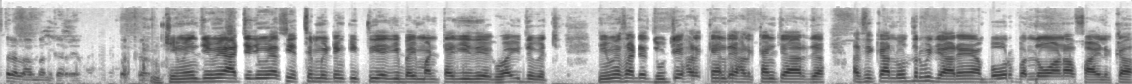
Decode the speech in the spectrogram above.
ਕਿਸ ਤਰ੍ਹਾਂ ਲਾਮਬੰਦ ਕਰ ਰਹੇ ਹੋ? ਵਰਕਰਾਂ ਨੂੰ? ਜਿਵੇਂ ਜਿਵੇਂ ਅੱਜ ਜਿਵੇਂ ਅਸੀਂ ਇੱਥੇ ਮੀਟਿੰਗ ਕੀਤੀ ਹੈ ਜੀ ਬਾਈ ਮੰਟਾ ਜੀ ਦੀ ਅਗਵਾਈ ਦੇ ਵਿੱਚ ਜਿਵੇਂ ਸਾਡੇ ਦੂਜੇ ਹਲਕਿਆਂ ਦੇ ਹਲਕਾ ਇੰਚਾਰਜ ਆ ਅਸੀਂ ਕੱਲ ਉਧਰ ਵੀ ਜਾ ਰਹੇ ਹਾਂ ਬੋਰ ਬੱਲੋਆਣਾ ਫਾਇਲਕਾ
